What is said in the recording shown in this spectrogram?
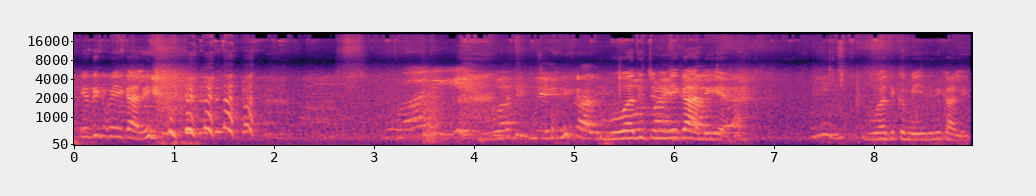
ਇਹਦੀ ਕੋਈ ਕਾਲੀ। ਬੁਆ ਦੀ ਮੇਰੀ ਨਹੀਂ ਕਾਲੀ। ਬੁਆ ਦੀ ਚੁੰਨੀ ਕਾਲੀ ਹੈ। ਬੁਆ ਦੀ ਕਮੀਜ਼ ਨਹੀਂ ਕਾਲੀ।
